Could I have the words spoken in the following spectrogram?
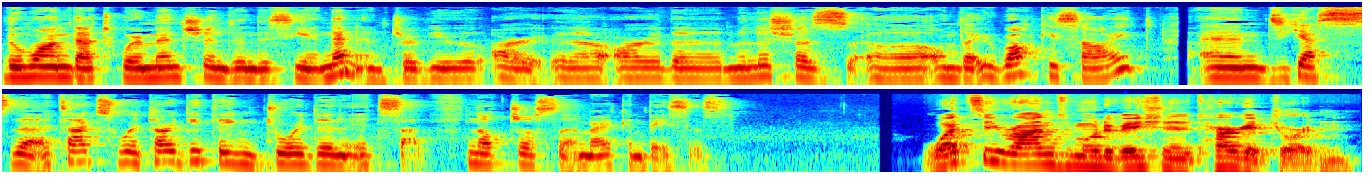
the one that were mentioned in the CNN interview are uh, are the militias uh, on the Iraqi side, and yes, the attacks were targeting Jordan itself, not just the American bases. What's Iran's motivation to target Jordan?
